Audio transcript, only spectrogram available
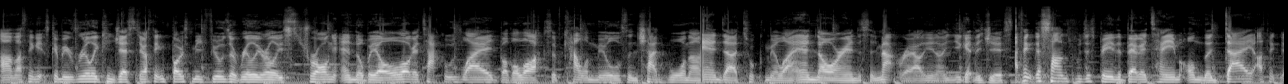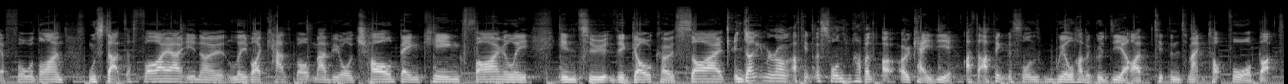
Um, I think it's going to be really congested. I think both midfields are really, really strong, and there'll be a lot of tackles laid by the likes of Callum Mills and Chad Warner and uh, Touk Miller and Noah Anderson, Matt Rowell. You know, you get the gist. I think the Suns will just be the better team on the day. I think their forward line will start to fire. You know, Levi Casboult, Mabior Chol, Ben King finally into the Gold Coast side. And don't get me wrong, I think the Swans will have an okay year. I, th I think the Swans will have a good year. I've tipped them to make top four, but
